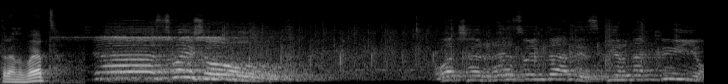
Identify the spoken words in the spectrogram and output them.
Тренвет. Час вийшов! Отже, результати збірна Києва.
